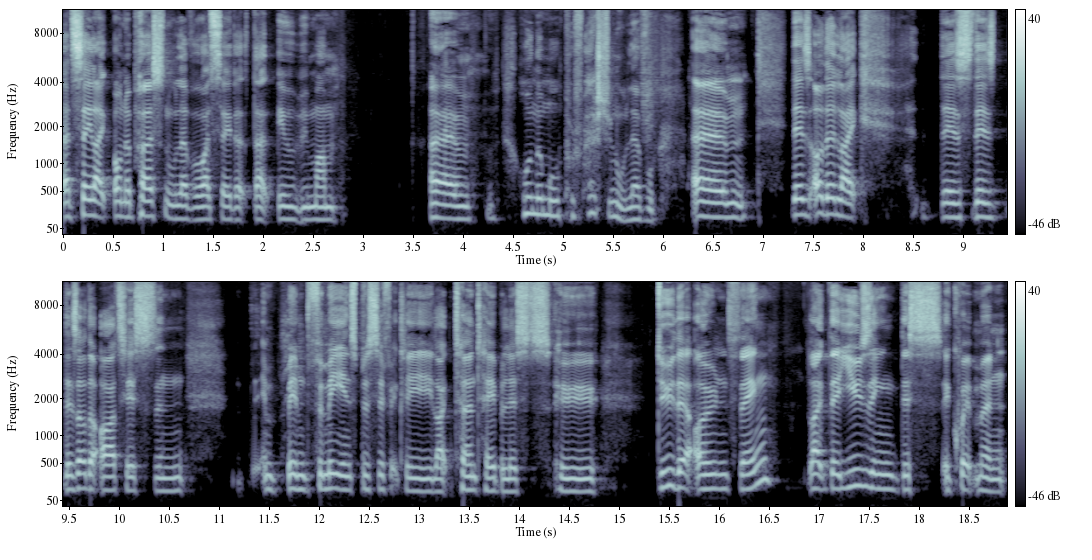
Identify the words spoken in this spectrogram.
I'd say like on a personal level, I'd say that that it would be mum. Um, on a more professional level, um, there's other like there's there's there's other artists and for me and specifically like turntablists who do their own thing. Like they're using this equipment,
